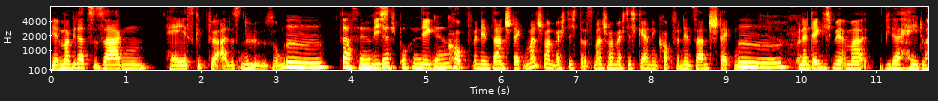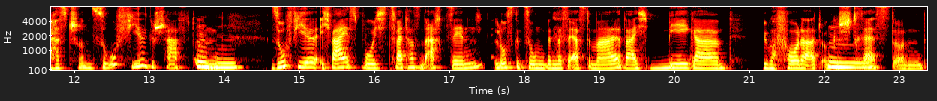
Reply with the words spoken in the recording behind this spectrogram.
Mir immer wieder zu sagen, hey, es gibt für alles eine Lösung. Mm, das hilft, Nicht der Spruch hilft, den ja. Kopf in den Sand stecken. Manchmal möchte ich das, manchmal möchte ich gerne den Kopf in den Sand stecken. Mm. Und dann denke ich mir immer wieder, hey, du hast schon so viel geschafft. Mm Und mhm. so viel, ich weiß, wo ich 2018 losgezogen bin das erste Mal, war ich mega überfordert und mhm. gestresst und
